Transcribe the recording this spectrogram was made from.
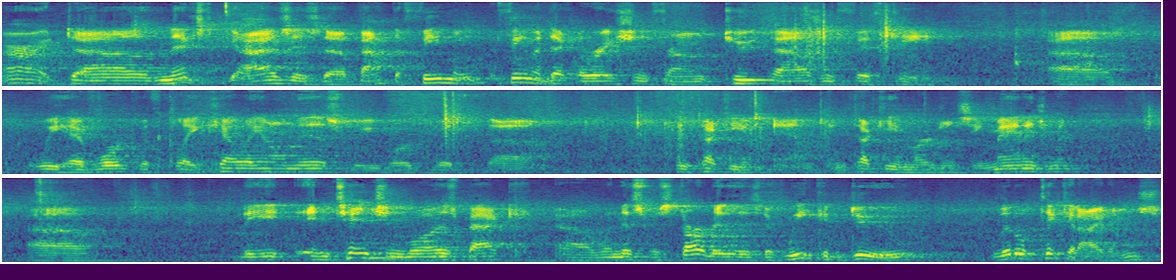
All right, uh, next, guys, is the- about the FEMA, FEMA declaration from 2015. Uh, We have worked with Clay Kelly on this, we worked with uh, Kentucky and Kentucky Emergency Management. Uh, The intention was back uh, when this was started is that we could do little ticket items,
